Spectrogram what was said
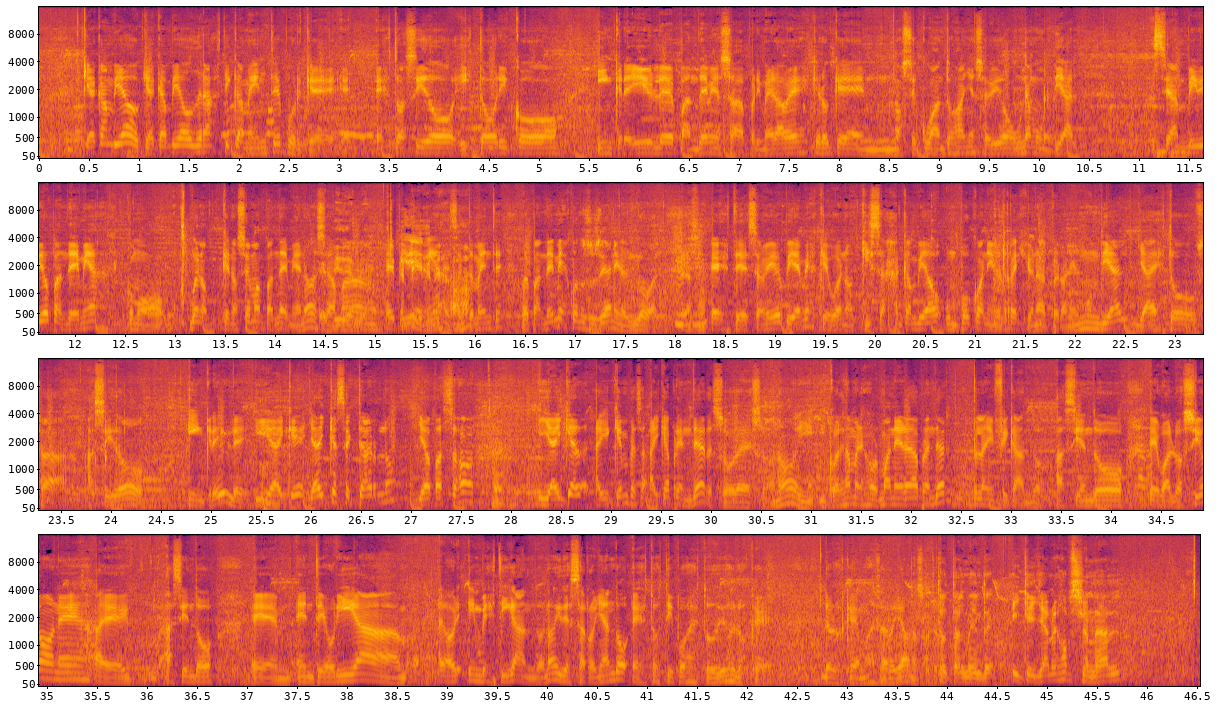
que ha cambiado? Que ha cambiado drásticamente porque eh, esto ha sido histórico, increíble, pandemia, o sea, primera vez creo que en no sé cuántos años se ha habido una mundial se han vivido pandemias como, bueno, que no se llaman pandemias, ¿no? Se llaman epidemias, exactamente. La pandemia es cuando sucede a nivel global. Este, se han vivido epidemias que, bueno, quizás ha cambiado un poco a nivel regional, pero a nivel mundial ya esto, o sea, ha sido increíble y hay que, ya hay que aceptarlo, ya pasó y hay que, hay que empezar, hay que aprender sobre eso, ¿no? Y, cuál es la mejor manera de aprender? Planificando, haciendo evaluaciones, eh, haciendo, eh, en teoría, eh, investigando, ¿no? Y desarrollando estos tipos de estudios de los que, de los que hemos desarrollado nosotros. Totalmente. Y que ya no es opcional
